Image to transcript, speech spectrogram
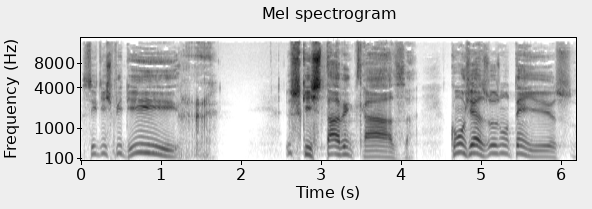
se despedir dos que estavam em casa. Com Jesus não tem isso.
